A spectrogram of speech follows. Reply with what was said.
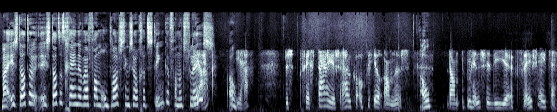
Maar is dat, er, is dat hetgene waarvan ontlasting zo gaat stinken van het vlees? Ja, ja. Dus vegetariërs ruiken ook heel anders Oh. dan mensen die eh, vlees eten.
